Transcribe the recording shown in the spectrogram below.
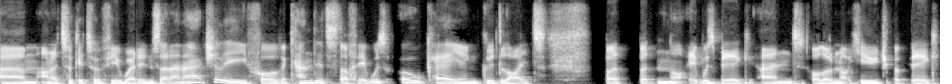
um, and I took it to a few weddings. And, and actually, for the candid stuff, it was okay in good light but but not it was big and although not huge but big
